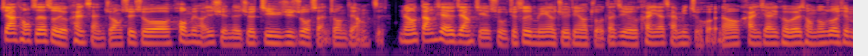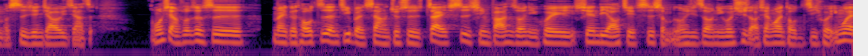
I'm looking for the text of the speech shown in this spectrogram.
加上同时的时候有看散装，所以说后面还是选择就继续去做散装这样子。然后当下就这样结束，就是没有决定要做，但是有看一下产品组合，然后看一下可不可以从中做一些什么事件交易这样子。我想说，这是每个投资人基本上就是在事情发生的时候，你会先了解是什么东西之后，你会去找相关投资机会。因为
